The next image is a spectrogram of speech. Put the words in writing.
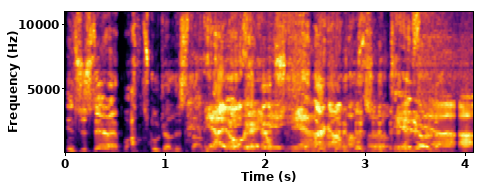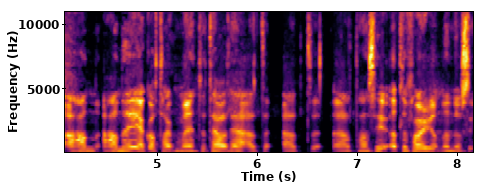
insisterar på att han skulle lista. Ja, ja okej. Okay, ja, det är ju han han har gott argument att ta att att att han säger öll förgrundet nu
